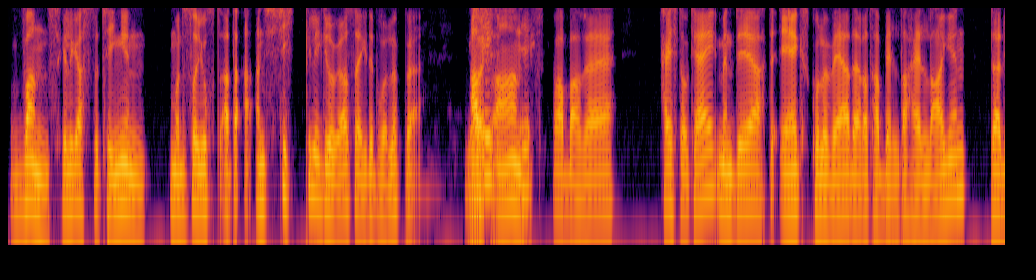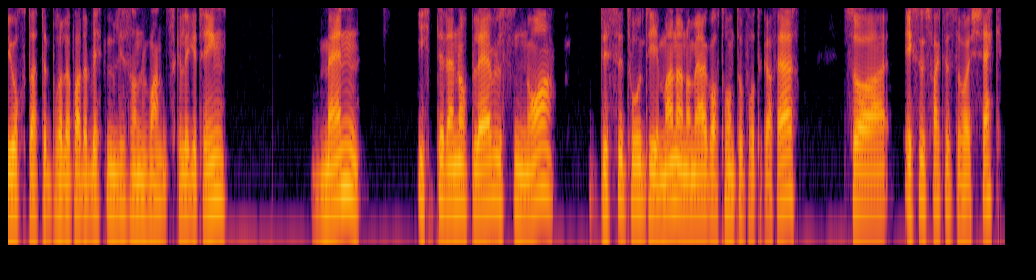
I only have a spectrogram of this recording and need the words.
vanskeligste tingen som har gjort at han skikkelig grua seg til bryllupet. Alt annet var bare helt OK, men det at jeg skulle være der og ta bilder hele dagen, det hadde gjort at bryllupet hadde blitt en litt sånn vanskelig ting. Men etter den opplevelsen nå, disse to timene når vi har gått rundt og fotografert, så jeg syns faktisk det var kjekt.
